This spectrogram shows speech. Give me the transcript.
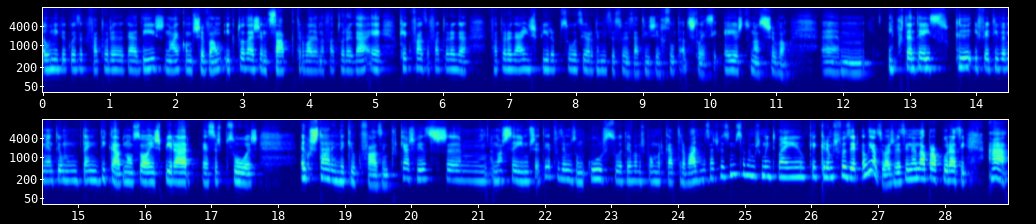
a única coisa que a Fator H diz, não é? Como chavão, e que toda a gente sabe que trabalha na Fator H, é o que é que faz a Fator H? A Fator H inspira pessoas e organizações a atingir resultados de excelência. É este o nosso chavão. Um, e, portanto, é isso que efetivamente eu me tenho dedicado, não só a inspirar essas pessoas a gostarem daquilo que fazem, porque às vezes hum, nós saímos, até fazemos um curso, até vamos para o mercado de trabalho, mas às vezes não sabemos muito bem o que é que queremos fazer. Aliás, eu às vezes ainda ando à procura assim, ah,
